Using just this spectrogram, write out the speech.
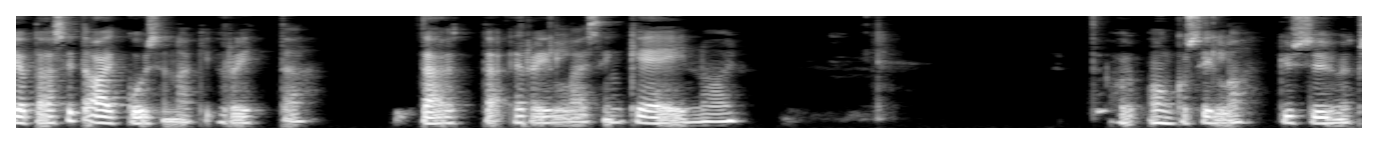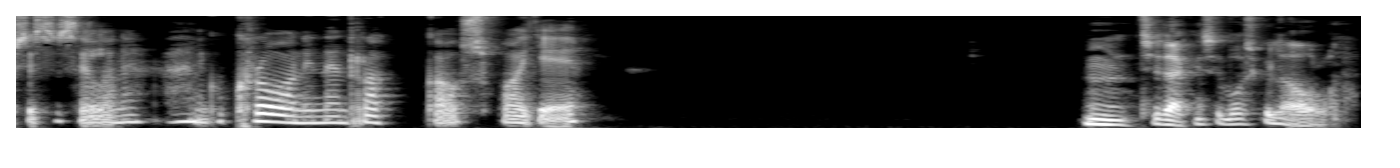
jota sitten aikuisenakin yrittää täyttää erilaisin keinoin. Onko silloin kysymyksessä sellainen vähän niin kuin krooninen rakkausvaje? Mm, sitäkin se voisi kyllä olla.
